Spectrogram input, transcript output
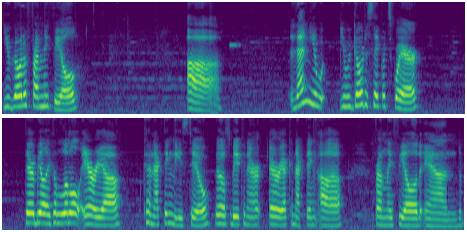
you go to Friendly Field, uh, then you you would go to Sacred Square. There would be like a little area connecting these two. There would also be a conner- area connecting uh, Friendly Field and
